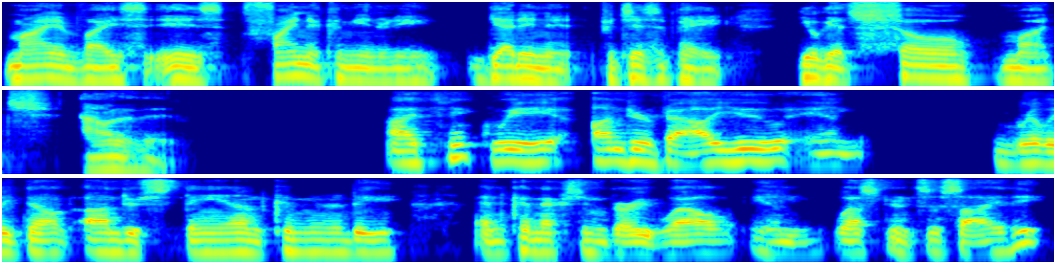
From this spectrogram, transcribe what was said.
my advice is find a community, get in it, participate. You'll get so much out of it. I think we undervalue and really don't understand community and connection very well in Western society.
